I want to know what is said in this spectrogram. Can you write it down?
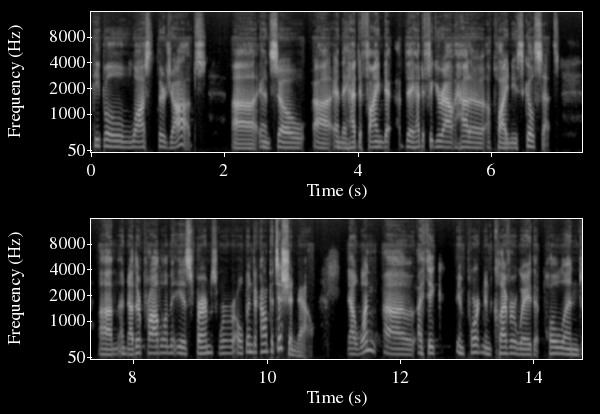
people lost their jobs. Uh, and so, uh, and they had to find, they had to figure out how to apply new skill sets. Um, another problem is firms were open to competition now. Now, one, uh, I think, important and clever way that Poland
